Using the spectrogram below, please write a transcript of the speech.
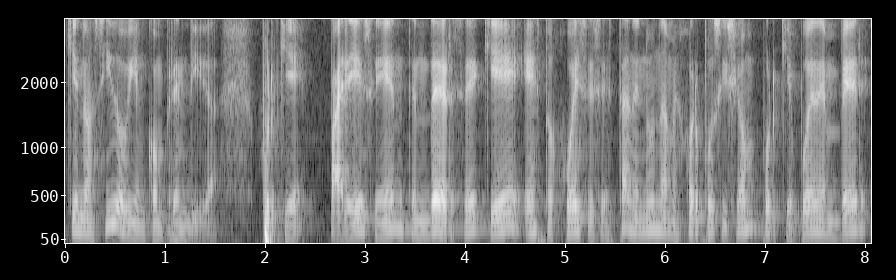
que no ha sido bien comprendida, porque parece entenderse que estos jueces están en una mejor posición porque pueden ver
